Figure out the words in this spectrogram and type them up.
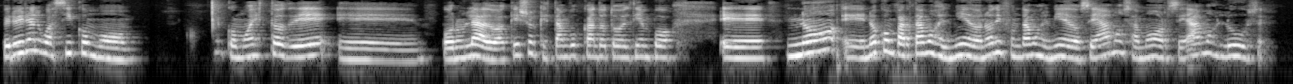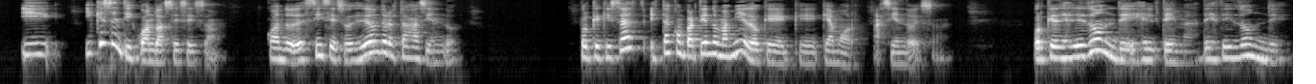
Pero era algo así como, como esto de, eh, por un lado, aquellos que están buscando todo el tiempo, eh, no, no compartamos el miedo, no difundamos el miedo, seamos amor, seamos luz. ¿Y, ¿Y qué sentís cuando haces eso? Cuando decís eso, ¿desde dónde lo estás haciendo? Porque quizás estás compartiendo más miedo que, amor haciendo eso. Porque desde dónde es el tema, desde dónde.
